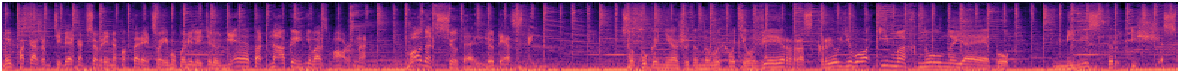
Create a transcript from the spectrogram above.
Мы покажем тебе, как все время повторять своему повелителю «Нет, однако и невозможно». Вон отсюда, любезный!» Сотуга неожиданно выхватил веер, раскрыл его и махнул на Яэбу. Министр исчез.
